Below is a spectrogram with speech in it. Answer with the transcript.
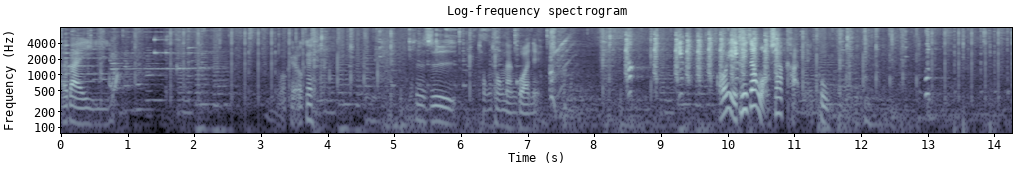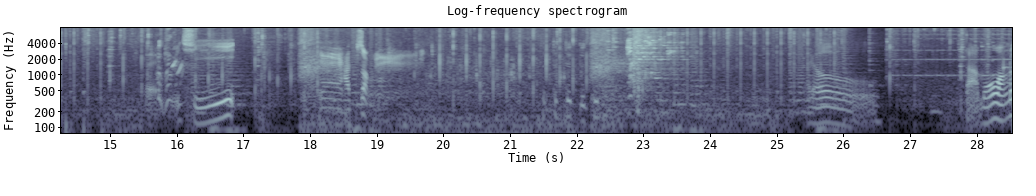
拜拜！OK OK，真的是重重难关呢。哦，也可以这样往下砍呢，酷。起。哎，好重啊！嘟嘟嘟嘟嘟。打魔王喽！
